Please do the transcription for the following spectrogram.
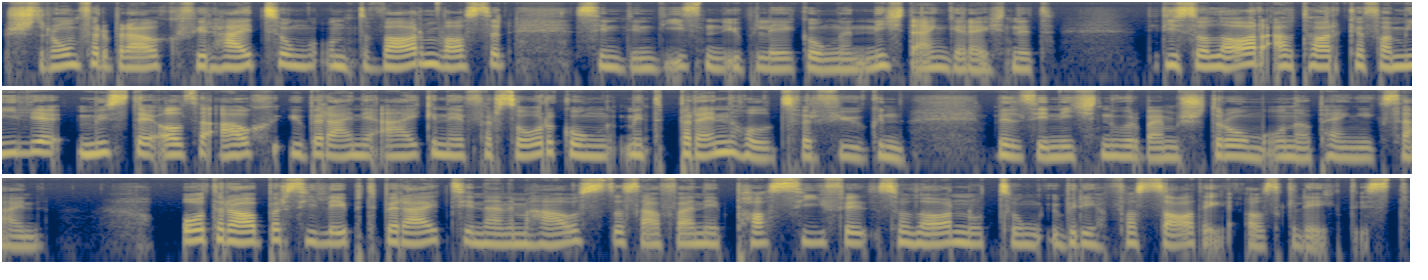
Stromverbrauch für Heizung und Warmwasser sind in diesen Überlegungen nicht eingerechnet. Die solarautarke Familie müsste also auch über eine eigene Versorgung mit Brennholz verfügen, will sie nicht nur beim Strom unabhängig sein. Oder aber sie lebt bereits in einem Haus, das auf eine passive Solarnutzung über die Fassade ausgelegt ist.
